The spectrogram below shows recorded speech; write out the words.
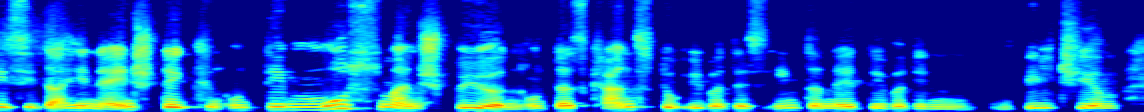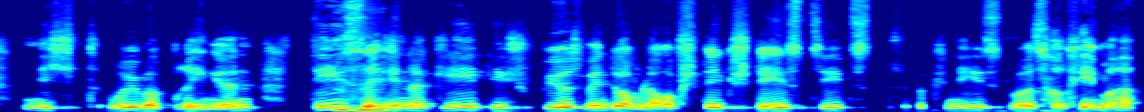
die sie da hineinstecken und die muss man spüren. Und das kannst du über das Internet, über den Bildschirm nicht rüberbringen. Diese mhm. Energie, die spürst, wenn du am Laufsteg stehst, sitzt, kniest, was auch immer,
